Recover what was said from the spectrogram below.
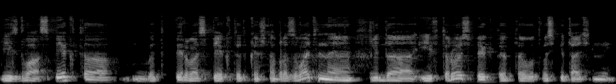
есть два аспекта. Это первый аспект — это, конечно, образовательная среда, и второй аспект — это вот воспитательный.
